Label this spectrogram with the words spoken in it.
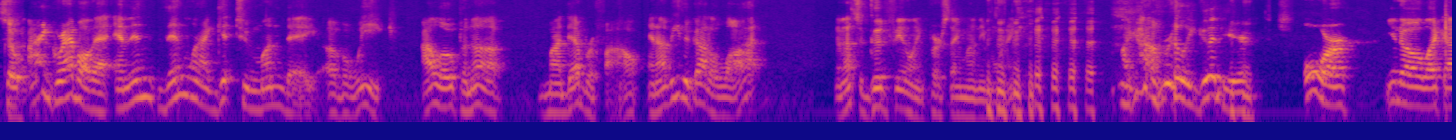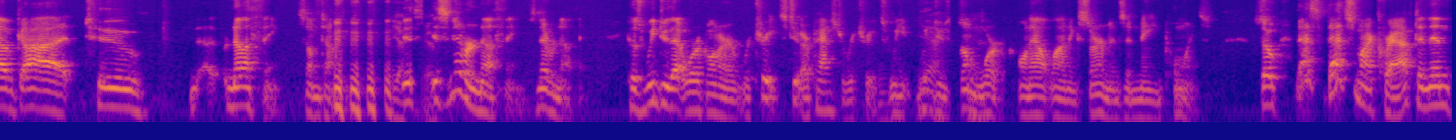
So I grab all that, and then then when I get to Monday of a week, I'll open up my Deborah file, and I've either got a lot, and that's a good feeling first thing Monday morning, like I'm really good here, or you know, like I've got two nothing sometimes. yeah, it's yeah. it's never nothing. It's never nothing. Because we do that work on our retreats too, our pastor retreats. We, we do some work on outlining sermons and main points. So that's that's my craft. And then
